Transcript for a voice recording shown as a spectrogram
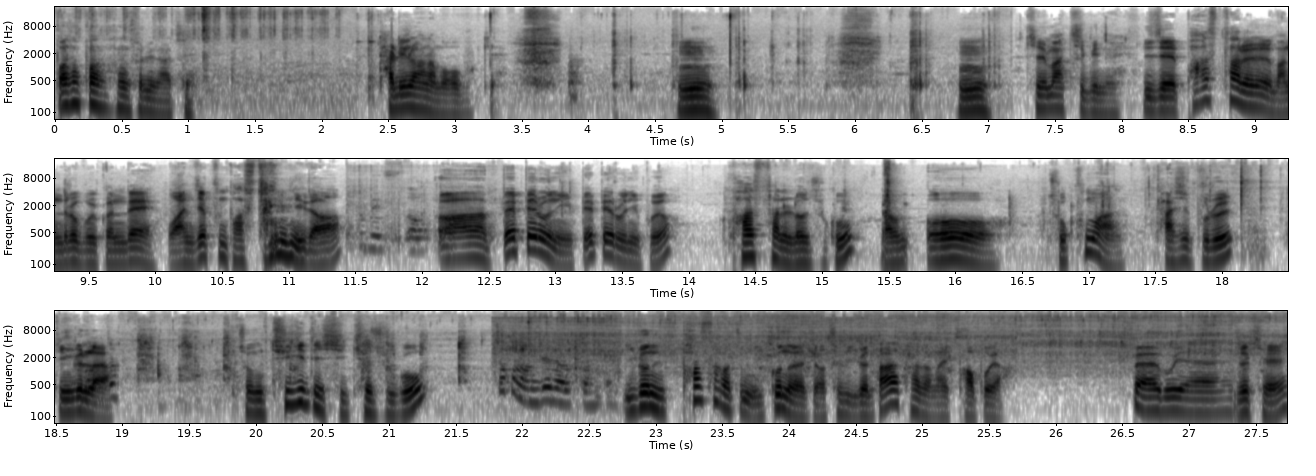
바삭바삭한 소리 나지? 다리를 하나 먹어볼게. 음. 음. 게 맛집이네. 이제 파스타를 만들어 볼 건데, 완제품 파스타입니다. 아, 빼빼로니. 빼빼로니 보여? 파스타를 넣어주고, 나오, 오, 좋구만. 다시 불을 뒹글라요. 좀 튀기듯이 익혀주고, 조금 언제 넣을 건데? 이건 파스타가 좀 익고 넣어야지. 어차피 이건 따뜻하잖아, 이 바보야. 바보야. 이렇게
